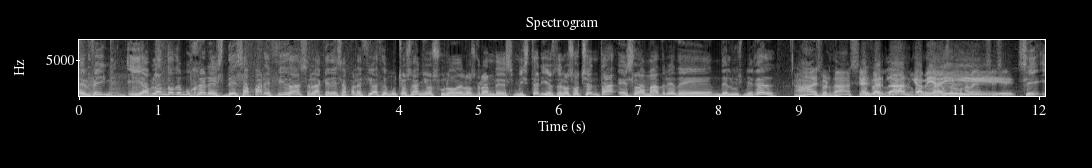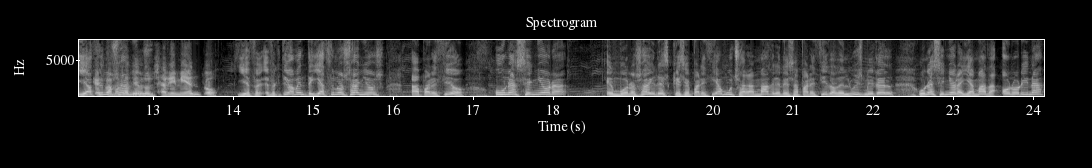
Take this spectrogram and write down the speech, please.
En fin, y hablando de mujeres desaparecidas, la que desapareció hace muchos años, uno de los grandes misterios de los 80, es la madre de, de Luis Miguel. Ah, es verdad, sí. es que lo- verdad lo que había ahí. alguna vez, sí, sí. Sí, y hace que unos estamos haciendo un seguimiento. Y efe- efectivamente, y hace unos años apareció una señora en Buenos Aires que se parecía mucho a la madre desaparecida de Luis Miguel, una señora llamada Honorina,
